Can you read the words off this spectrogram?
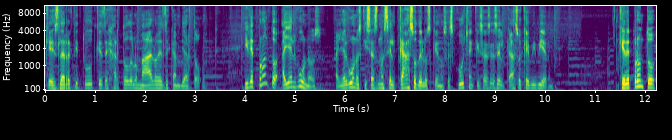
Que es la rectitud, que es dejar todo lo malo, es de cambiar todo. Y de pronto hay algunos hay algunos, quizás no es el caso de los que nos escuchan, quizás es el caso que vivieron. Que de pronto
